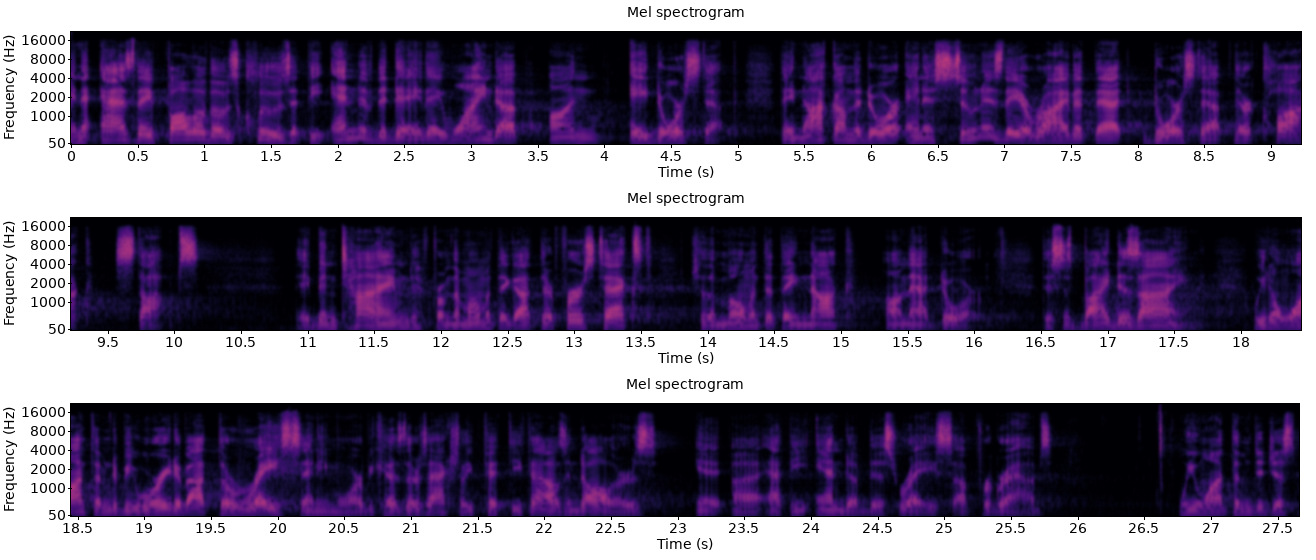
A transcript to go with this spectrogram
And as they follow those clues, at the end of the day, they wind up on a doorstep. They knock on the door, and as soon as they arrive at that doorstep, their clock stops. They've been timed from the moment they got their first text to the moment that they knock on that door. This is by design. We don't want them to be worried about the race anymore because there's actually $50,000 uh, at the end of this race up for grabs. We want them to just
